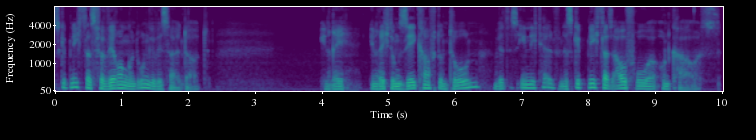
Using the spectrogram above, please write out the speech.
Es gibt nichts als Verwirrung und Ungewissheit dort. In, Re in Richtung Sehkraft und Ton wird es ihnen nicht helfen. Es gibt nichts als Aufruhr und Chaos.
